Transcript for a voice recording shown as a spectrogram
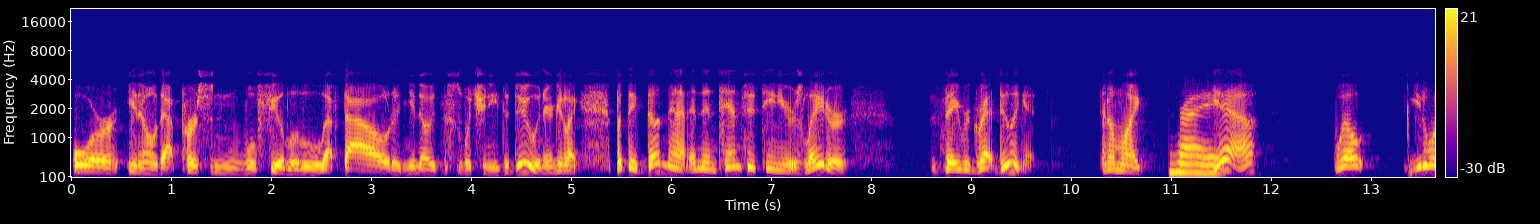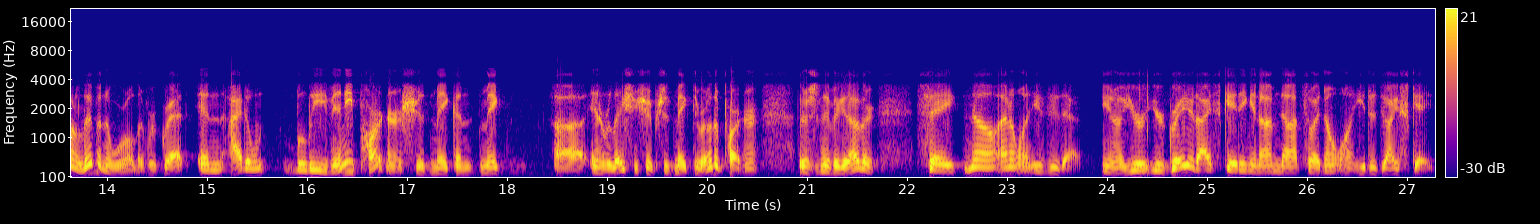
or you know that person will feel a little left out, and you know this is what you need to do. And they're gonna like, but they've done that, and then 10, 15 years later, they regret doing it. And I'm like, Right. yeah. Well, you don't want to live in a world of regret, and I don't believe any partner should make a, make uh, in a relationship should make their other partner, their significant other, say, "No, I don't want you to do that. You know, you're you're great at ice skating, and I'm not, so I don't want you to ice skate.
